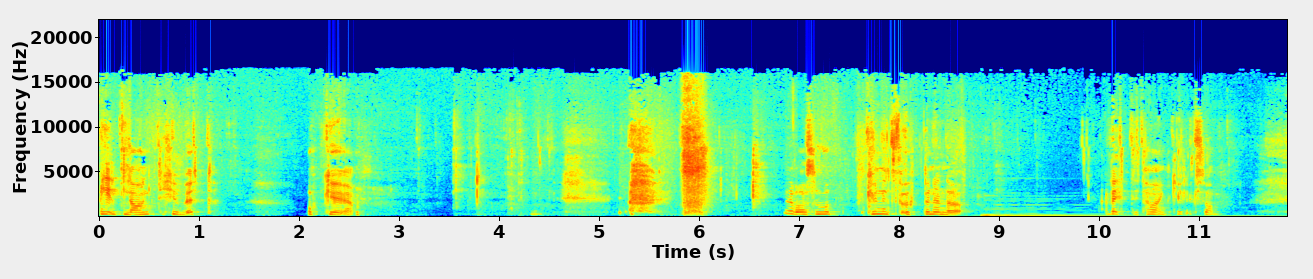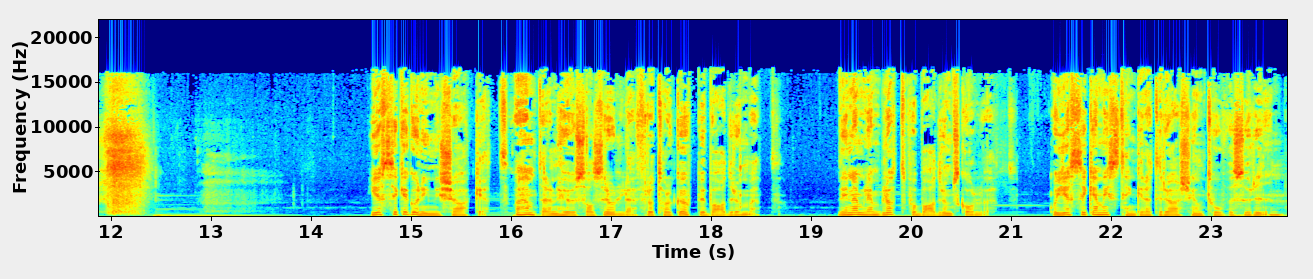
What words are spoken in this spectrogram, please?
helt blankt i huvudet. Och eh, det var som att jag kunde inte få upp en enda vettig tanke liksom. Jessica går in i köket och hämtar en hushållsrulle för att torka upp i badrummet. Det är nämligen blött på badrumsgolvet och Jessica misstänker att det rör sig om Toves urin.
